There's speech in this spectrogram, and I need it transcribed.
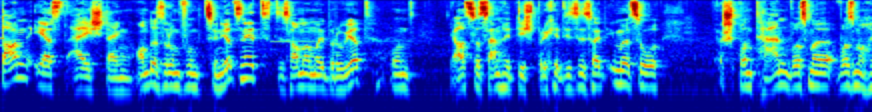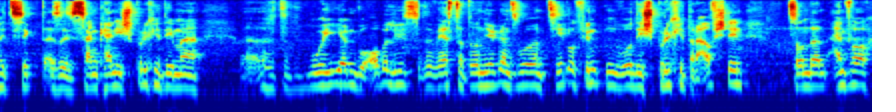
dann erst einsteigen. Andersrum funktioniert es nicht. Das haben wir mal probiert. Und ja, so sind halt die Sprüche. Das ist halt immer so spontan, was man, was man halt sieht. Also es sind keine Sprüche, die man, äh, wo ich irgendwo runterliest. Da wirst du da nirgendwo einen Zettel finden, wo die Sprüche draufstehen, sondern einfach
